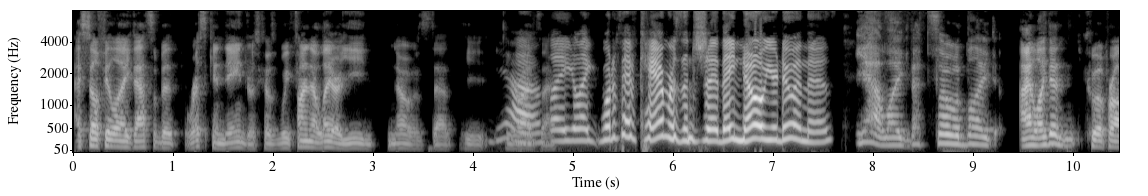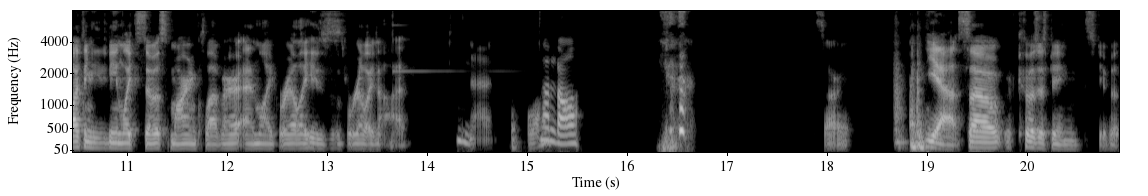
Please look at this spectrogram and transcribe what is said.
I still feel like that's a bit risky and dangerous because we find out later he knows that he, Yeah. Like like what if they have cameras and shit? They know you're doing this. yeah, like that's so like I like that Kua probably thinks he's being like so smart and clever, and like really he's just really not. Nah, not at all. Sorry. Yeah, so Kua's just being stupid.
